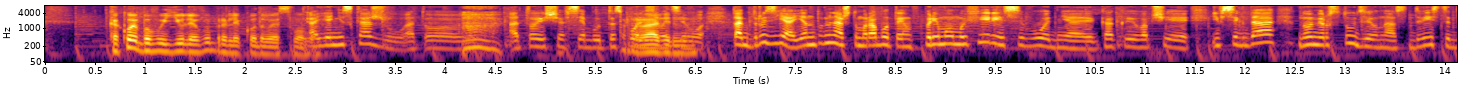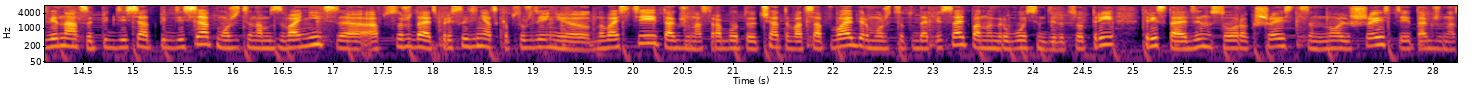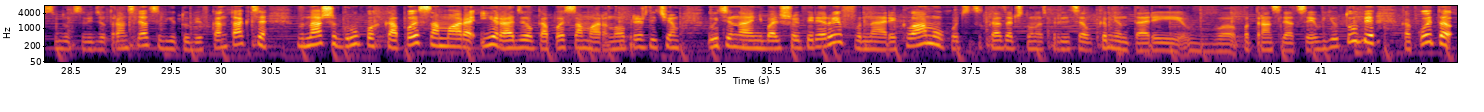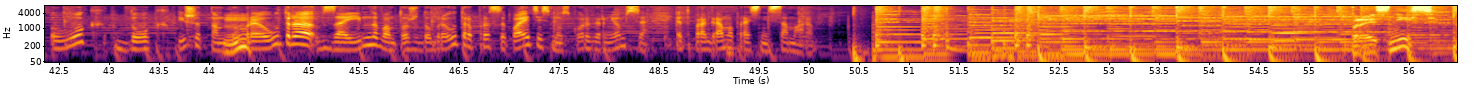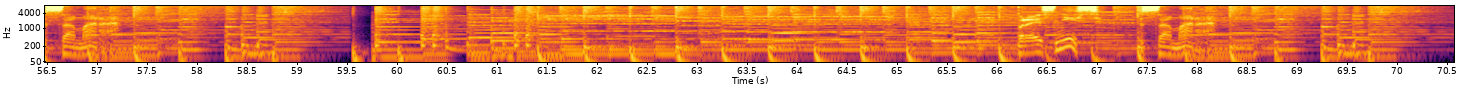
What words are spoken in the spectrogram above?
Какое бы вы, Юля, выбрали кодовое слово? А я не скажу, а то, а то еще все будут использовать Правильно. его. Так, друзья, я напоминаю, что мы работаем в прямом эфире сегодня, как и вообще и всегда. Номер студии у нас 212 50 50. Можете нам звонить, э, обсуждать, присоединяться к обсуждению новостей. Также у нас работают чаты WhatsApp, Viber. Можете туда писать по номеру 8 903 301 46 06. И также у нас ведутся видеотрансляции в YouTube и ВКонтакте в наших группах КП Самара и Радио КП Самара. Но прежде чем уйти на небольшой перерыв на рекламу, хочется сказать, что у нас прилетел комментарий в, по трансляции в Ютубе. Какой-то Лок-Дог пишет нам. «Доброе утро, взаимно, вам тоже доброе утро, просыпайтесь, мы скоро вернемся». Это программа «Проснись, Самара». Проснись, Самара. Проснись, Самара.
